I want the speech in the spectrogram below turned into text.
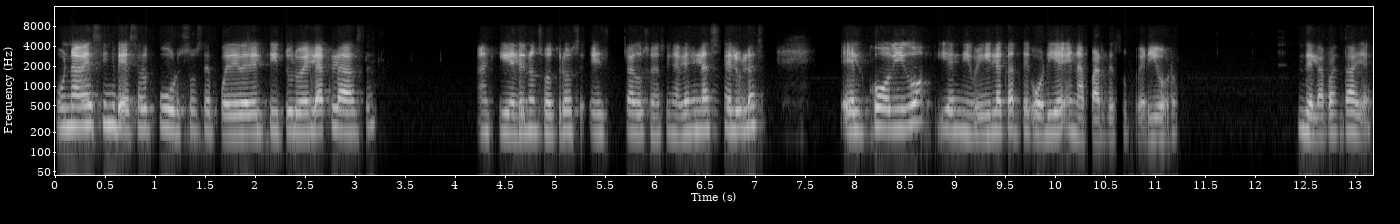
Una vez ingresa al curso, se puede ver el título de la clase. Aquí el de nosotros es traducción de señales en las células el código y el nivel y la categoría en la parte superior de la pantalla.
